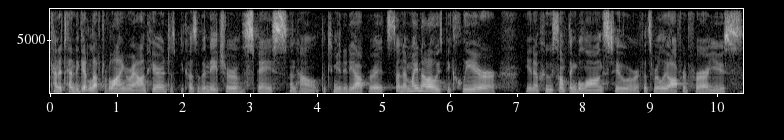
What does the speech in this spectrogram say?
kind of tend to get left lying around here just because of the nature of the space and how the community operates. And it might not always be clear, you know, who something belongs to or if it's really offered for our use.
